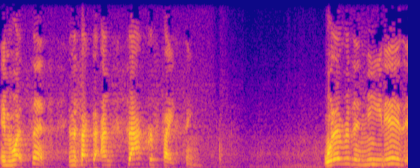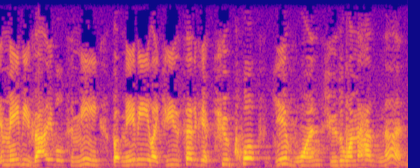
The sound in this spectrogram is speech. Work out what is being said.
In what sense? In the fact that I'm sacrificing. Whatever the need is, it may be valuable to me, but maybe, like Jesus said, if you have two cloaks, give one to the one that has none.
